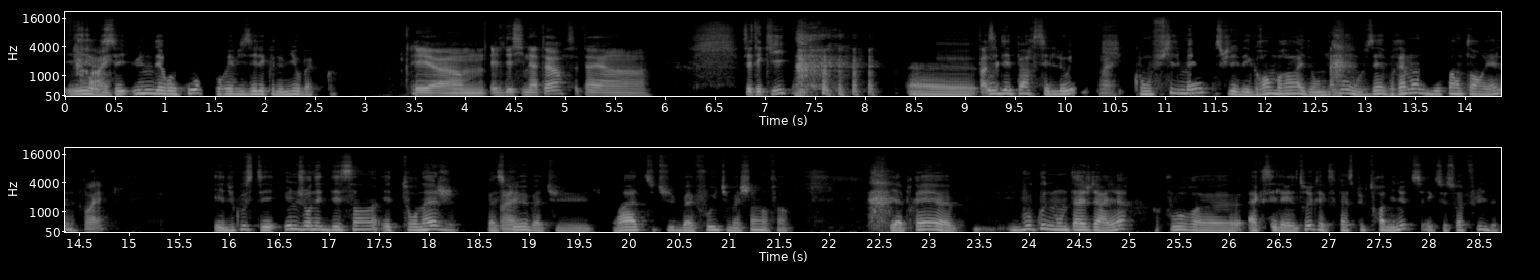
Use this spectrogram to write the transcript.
Et Ah euh, ouais. c'est une des ressources pour réviser l'économie au bac. quoi. Et, euh, et le dessinateur, c'était un... C'était qui? Euh, Enfin, au départ, c'est Loïc Ouais. qu'on filmait parce qu'il a des grands bras et donc du coup, on faisait vraiment du dessin en temps réel. Ouais. Et du coup, c'était une journée de dessin et de tournage parce Ouais. que bah, tu, tu rates, tu bafouilles, tu machin, enfin. Et après, euh, beaucoup de montage derrière pour euh, accélérer le truc, c'est que ça fasse plus que 3 minutes et que ce soit fluide.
